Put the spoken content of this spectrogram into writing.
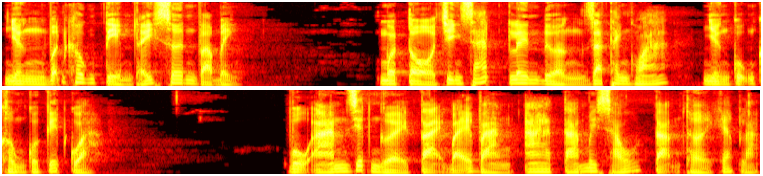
nhưng vẫn không tìm thấy Sơn và Bình. Một tổ trinh sát lên đường ra Thanh Hóa nhưng cũng không có kết quả. Vụ án giết người tại bãi vàng A86 tạm thời khép lại.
